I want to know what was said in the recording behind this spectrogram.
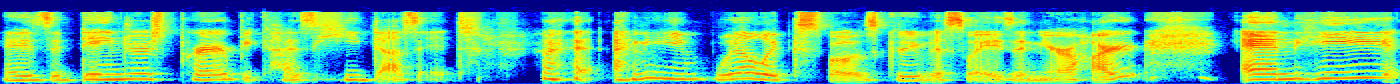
It is a dangerous prayer because he does it. and he will expose grievous ways in your heart. And he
